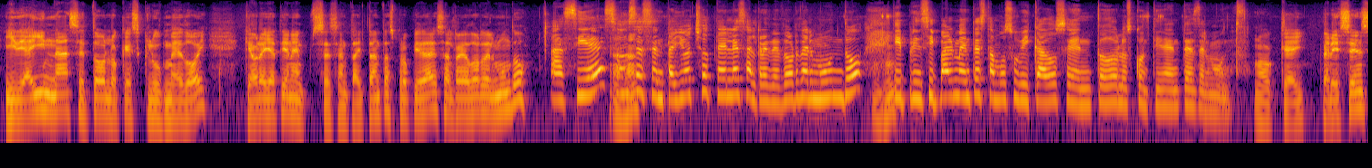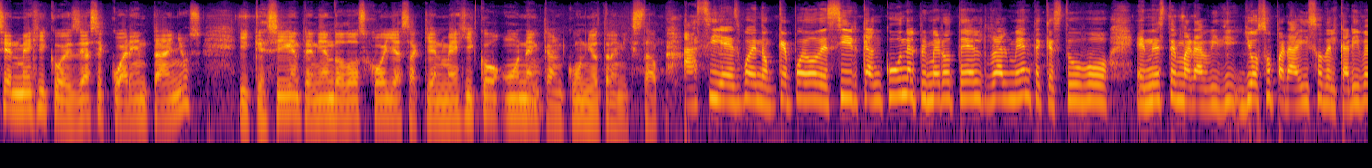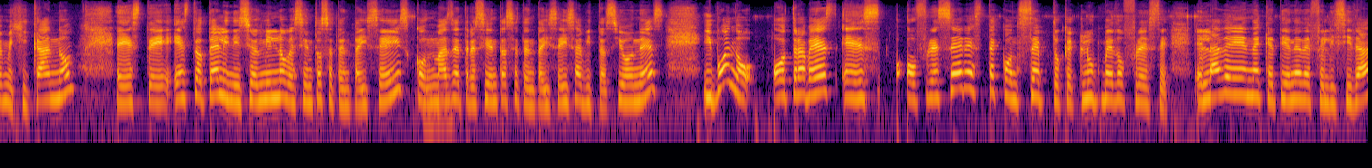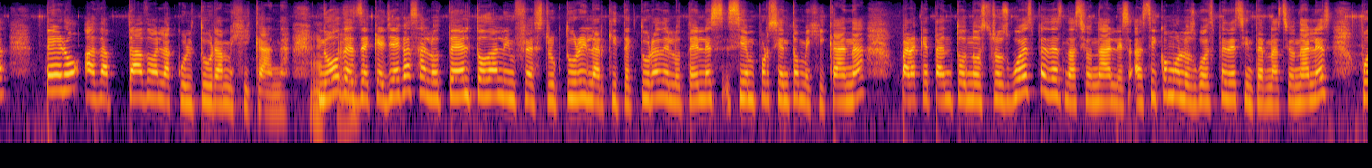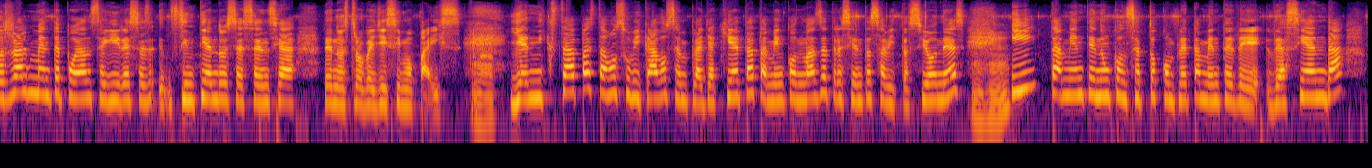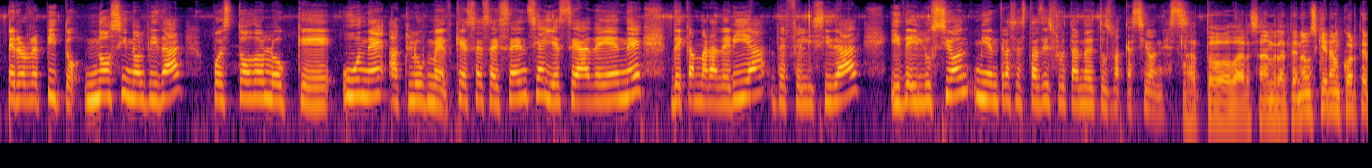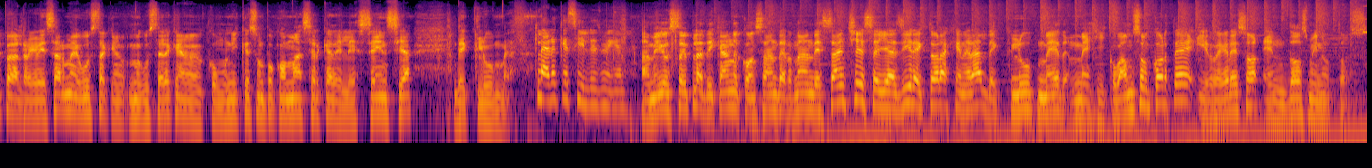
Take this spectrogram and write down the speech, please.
Y de ahí nace todo lo que es Club Med hoy, que ahora ya tienen sesenta y tantas propiedades alrededor del mundo. Así es, son Ajá. 68 hoteles alrededor del mundo uh -huh. y principalmente estamos ubicados en todos los continentes continentes del mundo. Ok, presencia en México desde hace 40 años y que siguen teniendo dos joyas aquí en México, una en Cancún y otra en Ixtapa. Así es, bueno, ¿qué puedo decir? Cancún, el primer hotel realmente que estuvo en este maravilloso paraíso del Caribe mexicano. Este, este hotel inició en 1976 con más de 376 habitaciones. Y bueno, otra vez es ofrecer este concepto que Club Med ofrece, el ADN que tiene de felicidad, pero adaptado a la cultura mexicana, ¿no? Desde que llegas al hotel, toda la infraestructura y la arquitectura del hotel es 100% mexicana para que tanto nuestros huéspedes nacionales, así como los huéspedes internacionales, pues realmente puedan seguir sintiendo esa esencia de nuestro bellísimo país. Y en Ixtapa estamos ubicados en Playa Quieta, también con más de 300 habitaciones y también tiene un concepto completamente de, de hacienda, pero repito, no sin olvidar pues todo lo que une a Club Med, que es esa esencia y ese ADN de camaradería, de felicidad y de ilusión mientras estás disfrutando de tus vacaciones. A todo dar, Sandra. Tenemos que ir a un corte, pero al regresar me, gusta que, me gustaría que me comuniques un poco más acerca de la esencia de Club Med. Claro que sí, Luis Miguel. Amigos, estoy platicando con Sandra Hernández Sánchez. Ella es directora general de Club Med México. Vamos a un corte y regreso en dos minutos.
